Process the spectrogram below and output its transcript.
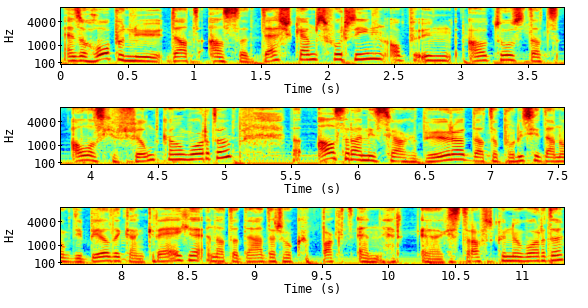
En ze hopen nu dat als ze dashcams voorzien op hun auto's, dat alles gefilmd kan worden. Dat als er dan iets gaat gebeuren, dat de politie dan ook die beelden kan krijgen en dat de daders ook gepakt en her- eh, gestraft kunnen worden.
